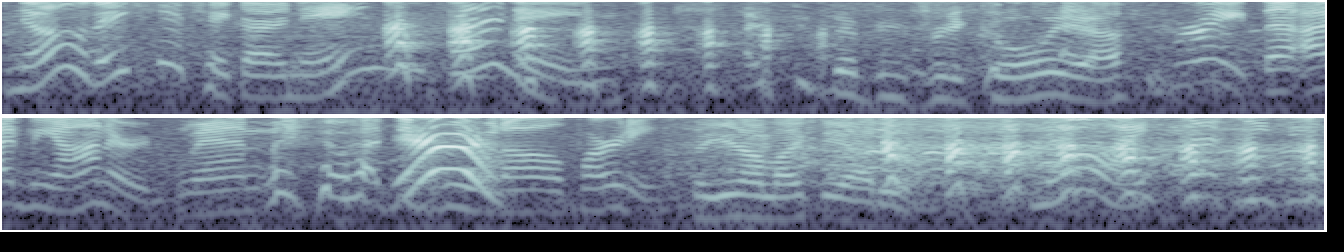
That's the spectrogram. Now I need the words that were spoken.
No, they can't take our name. It's our name. I think that'd be pretty cool, yeah. Great, that I'd be honored, man. I think Yeah. we would all party. So you don't like the idea? no, I certainly do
